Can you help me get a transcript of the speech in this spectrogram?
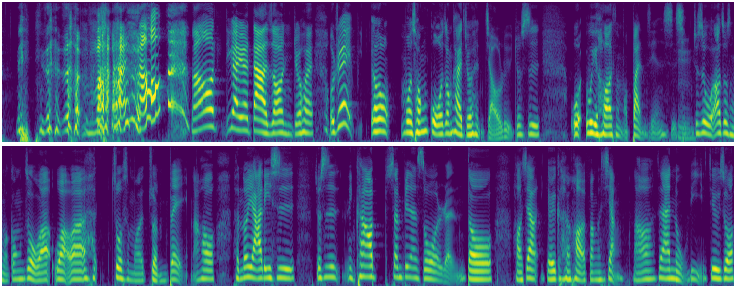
你你真的是很烦。然后，然后越来越大的时候，你就会，我觉得有我从国中开始就很焦虑，就是我我以后要怎么办这件事情，嗯、就是我要做什么工作，我要我要我要很。做什么准备？然后很多压力是，就是你看到身边的所有人都好像有一个很好的方向，然后正在努力。就是说，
